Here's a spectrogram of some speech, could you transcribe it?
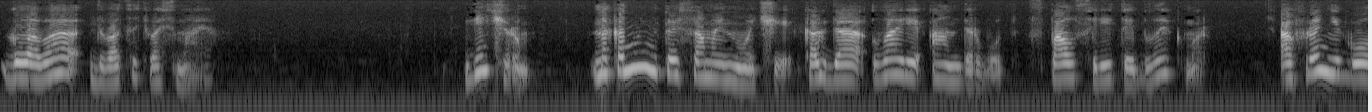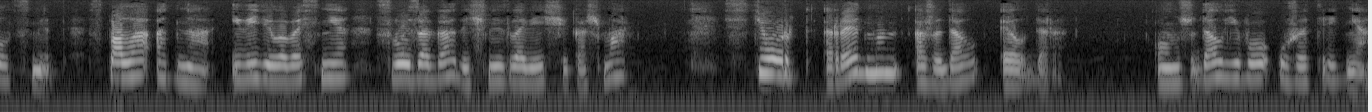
Глава 28. Вечером, накануне той самой ночи, когда Ларри Андервуд спал с Ритой Блэкмор, а Фрэнни Голдсмит спала одна и видела во сне свой загадочный зловещий кошмар, Стюарт Редман ожидал Элдера. Он ждал его уже три дня,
